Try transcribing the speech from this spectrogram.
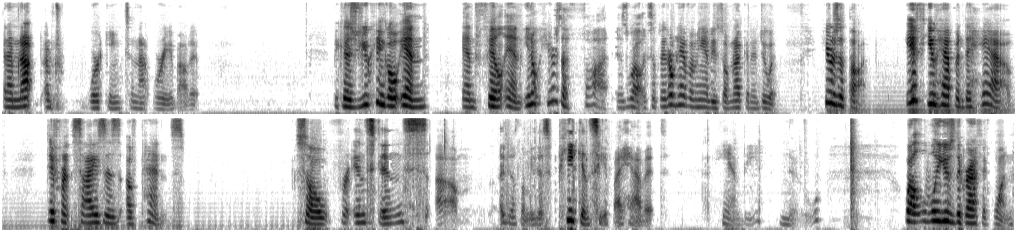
and I'm not, I'm working to not worry about it because you can go in and fill in. You know, here's a thought as well, except I don't have them handy, so I'm not going to do it. Here's a thought. If you happen to have different sizes of pens, so for instance, um, I just let me just peek and see if I have it handy. No. Well, we'll use the graphic one.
